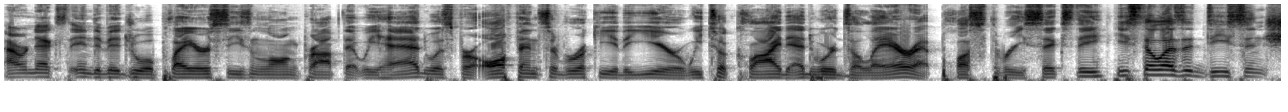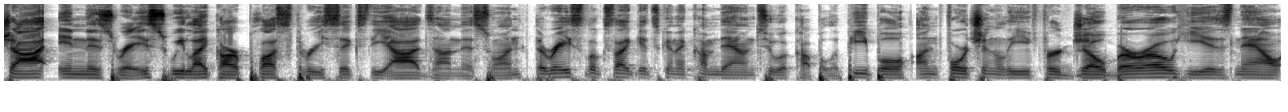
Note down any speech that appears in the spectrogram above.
Our next individual player season long prop that we had was for Offensive Rookie of the Year. We took Clyde Edwards Helaire at plus 360. He still has a decent shot in this race. We like our plus 360 odds on this one. The race looks like it's going to come down to a couple of people. Unfortunately for Joe Burrow, he is now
